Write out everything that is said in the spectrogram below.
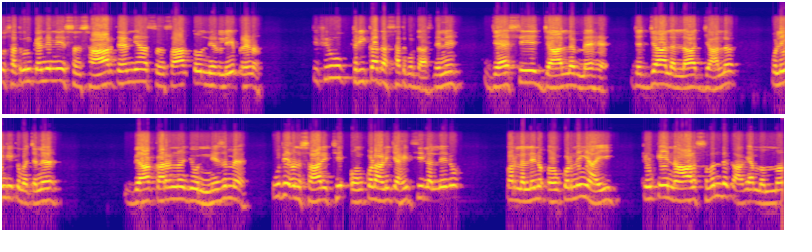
ਤੋਂ ਸਤਿਗੁਰੂ ਕਹਿੰਦੇ ਨੇ, ਸੰਸਾਰ ਚ ਰਹਿੰਦਿਆਂ ਸੰਸਾਰ ਤੋਂ ਨਿਰਲੇਪ ਰਹਿਣਾ। ਤੇ ਫਿਰ ਉਹ ਤਰੀਕਾ ਦਾ ਸਤਿਗੁਰ ਦੱਸਦੇ ਨੇ, ਜੈਸੇ ਜਲ ਮਹਿ, ਜੱਜਾ ਲੱਲਾ ਜਲ ਪੁਲਿੰਗ ਇੱਕ ਵਚਨ ਹੈ। ਵਿਆਕਰਨ ਜੋ ਨਿਯਮ ਹੈ, ਉਹਦੇ ਅਨੁਸਾਰ ਇੱਥੇ ਔਂਕੜ ਆਣੀ ਚਾਹੀਦੀ ਸੀ ਲੱਲੇ ਨੂੰ, ਪਰ ਲੱਲੇ ਨੂੰ ਔਂਕੜ ਨਹੀਂ ਆਈ, ਕਿਉਂਕਿ ਨਾਲ ਸੰਬੰਧਕ ਆ ਗਿਆ ਮੰਮਾ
